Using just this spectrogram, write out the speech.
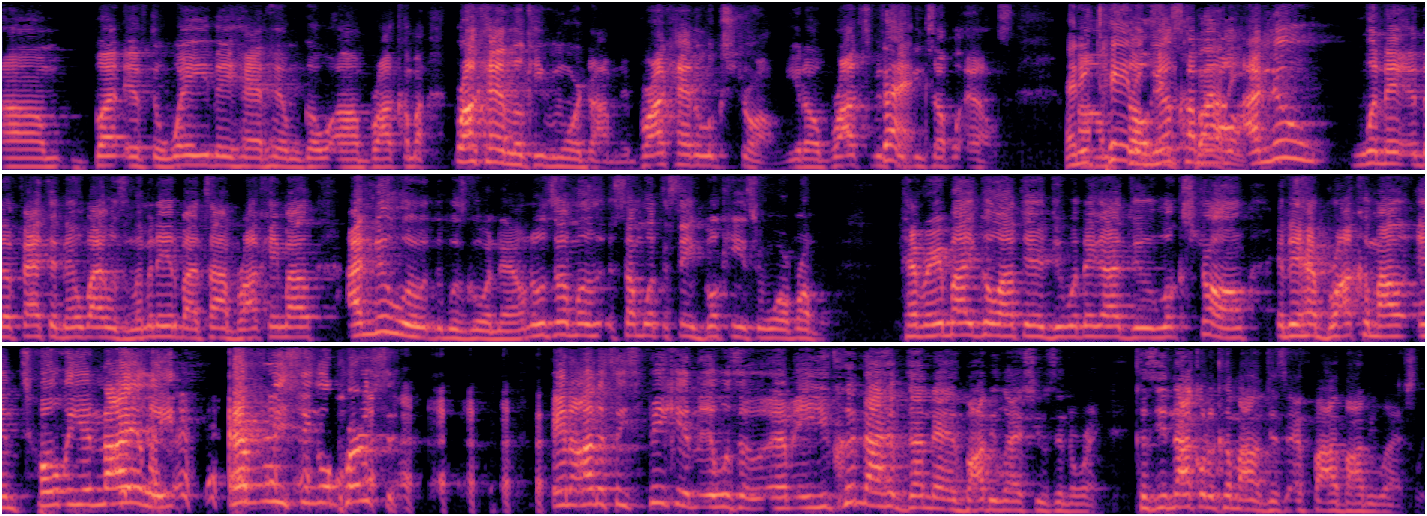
Um, but if the way they had him go, um, Brock come out, Brock had to look even more dominant. Brock had to look strong. You know, Brock's been Fact. taking something else. And he Um, can't so him Bobby. out. I knew when they, the fact that nobody was eliminated by the time Brock came out. I knew what was going down. It was almost somewhat the same booking as the Royal Rumble. Have everybody go out there, and do what they got to do, look strong, and then have Brock come out and totally annihilate every single person. And honestly speaking, it was. A, I mean, you could not have done that if Bobby Lashley was in the ring because you're not going to come out and just F5 Bobby Lashley.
